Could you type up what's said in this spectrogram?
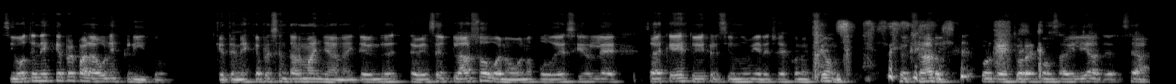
si vos tenés que preparar un escrito que tenés que presentar mañana y te, te vence el plazo, bueno, bueno, podés decirle, ¿sabes qué? Estoy ejerciendo mi derecho de desconexión. claro, porque es tu responsabilidad. O sea,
